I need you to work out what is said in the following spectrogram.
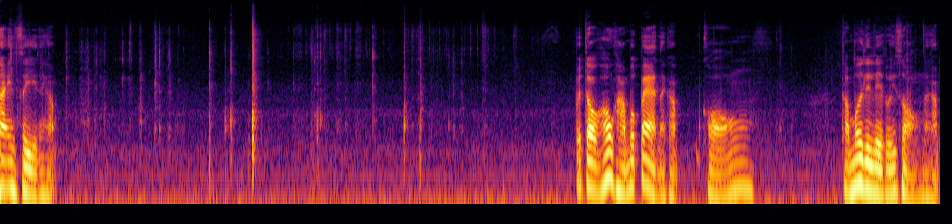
น้า NC นะครับ ไปต่อเข้าขาเบอร์ 8 นะครับ ของ Timer Relay ตัวที่ 2 นะครับ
